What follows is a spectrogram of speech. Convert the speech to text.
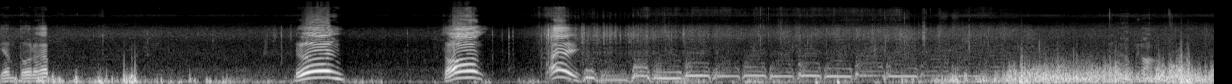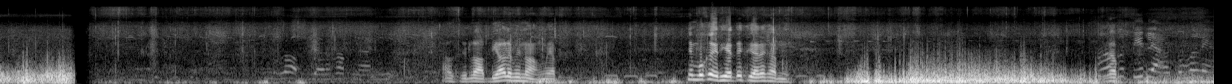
ตรียมตัวนะครับหนึ่งสองเอ้ยเดี๋ยวพี่น้องรอบเดียวนะครับงานนี้เอาคือรอบเดียวเลยพี่น้องแบบยังไม่เคยเทียบได้เคือเลยครับนี่ครัเอาบไปติดแล้วก็มาเล่น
